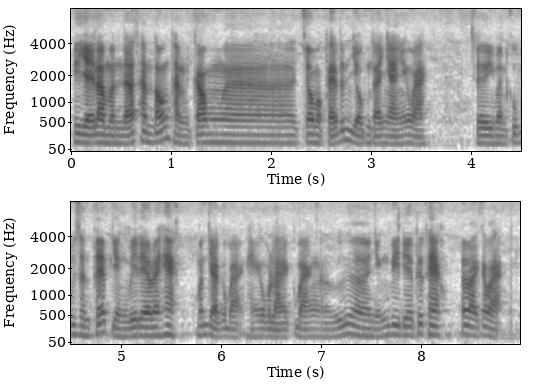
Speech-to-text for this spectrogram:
như vậy là mình đã thanh toán thành công ờ, cho một thẻ tín dụng tại nhà nha các bạn thì mình cũng xin phép dừng video đây ha. Mến chào các bạn. Hẹn gặp lại các bạn ở ờ, những video tiếp theo. Bye bye các bạn.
